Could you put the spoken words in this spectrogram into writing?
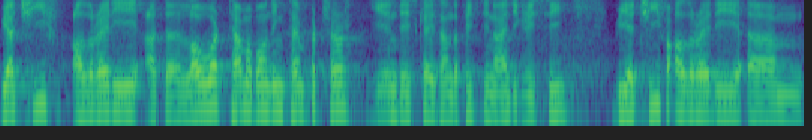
we achieve already at a lower thermobonding temperature, here in this case under 59 degrees C, we achieve already um,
